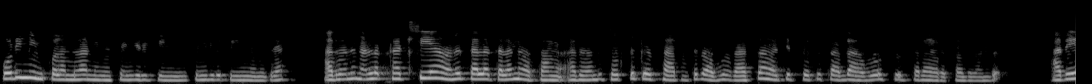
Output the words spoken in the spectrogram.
பொடி மீன் குழம்புலாம் நீங்க செஞ்சுருப்பீங்க செஞ்சிருப்பீங்கன்னு நினைக்கிறேன். அது வந்து நல்லா கட்சியாக வந்து தலை தலைன்னு வைப்பாங்க. அது வந்து தொட்டுக்க சாப்பிட்றதுக்கு அவ்வளோ ரசம் வச்சு தொட்டு சாப்பிட அவ்வளோ சூப்பராக இருக்கும் அது வந்து. அதே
